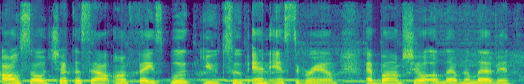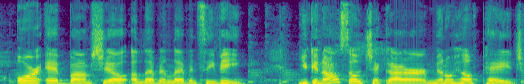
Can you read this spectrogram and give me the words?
Also, check us out on Facebook, YouTube, and Instagram at Bombshell1111 or at Bombshell1111 TV. You can also check out our mental health page,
